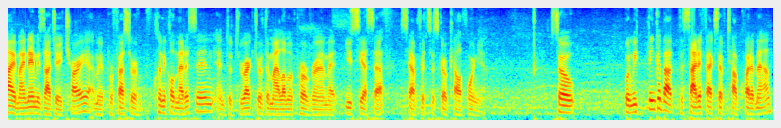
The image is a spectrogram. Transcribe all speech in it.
Hi, my name is Ajai Chari. I'm a professor of clinical medicine and the director of the myeloma program at UCSF, San Francisco, California. So, when we think about the side effects of talquetamab,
